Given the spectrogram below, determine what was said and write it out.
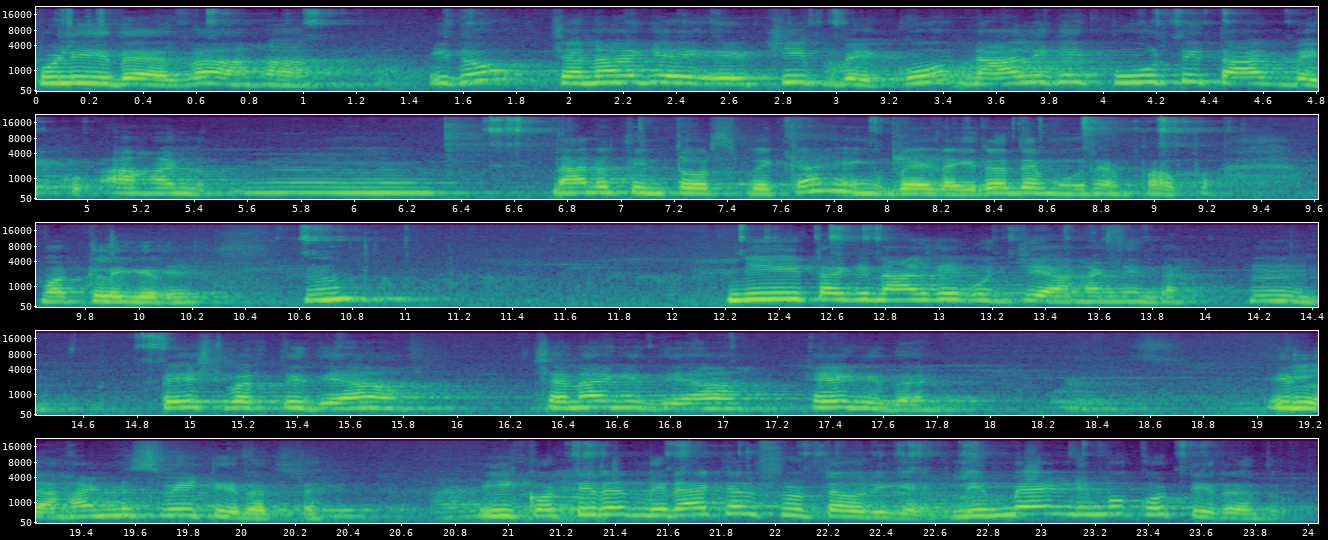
ಹುಳಿ ಇದೆ ಅಲ್ವಾ? ಹಾಂ. ಇದು ಚೆನ್ನಾಗಿ ಚೀಪ್ಬೇಕು ನಾಲಿಗೆ ಪೂರ್ತಿ ತಾಗಬೇಕು ಆ ಹಣ್ಣು. ನಾನು ತಿಂದು ತೋರಿಸ್ಬೇಕಾ? ಹೆಂಗೆ, ಬೇಡ, ಇರೋದೇ ಮೂರ ಪಾಪ ಮಕ್ಕಳಿಗಿರಲಿ ಹ್ಞೂ ನೀಟಾಗಿ ನಾಲ್ಗೆ ಗುಜ್ಜಿ ಆ ಹಣ್ಣಿಂದ. ಹ್ಞೂ ಟೇಸ್ಟ್ ಬರ್ತಿದೆಯಾ? ಚೆನ್ನಾಗಿದೆಯಾ? ಹೇಗಿದೆ? ಇಲ್ಲ, ಹಣ್ಣು ಸ್ವೀಟ್ ಇರುತ್ತೆ. ಈ ಕೊಟ್ಟಿರೋದು ಮಿರಾಕಲ್ ಫ್ರೂಟ್ ಅವರಿಗೆ. ಲಿಂಬೆಹಣ್ಣು ನಿಮಗೆ ಕೊಟ್ಟಿರೋದು.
